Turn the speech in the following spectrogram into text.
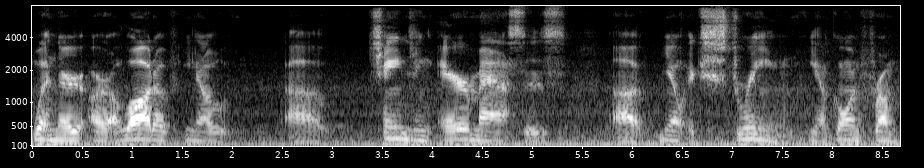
when there are a lot of, you know, uh, changing air masses, uh, you know, extreme, you know, going from,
